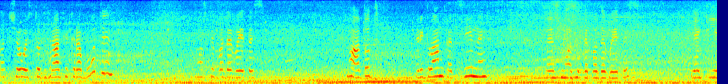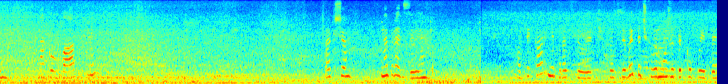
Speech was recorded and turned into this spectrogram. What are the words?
Так що ось тут графік роботи. Можете подивитись. Ну, а тут рекламка, ціни. Теж можете подивитись, які на ковбаски. Так що не працює. А пікарні працюють. Тобто випічку ви можете купити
